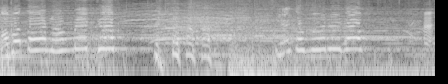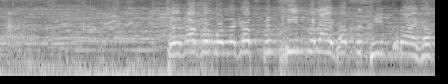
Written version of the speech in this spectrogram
อบตหนองเม็กครับ เสียงตบมือด้วยครับ เชิญรับข้างบนเลยครับ เป็นทีมก็ได้ครับ เป็นทีมก็ได้ครับ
